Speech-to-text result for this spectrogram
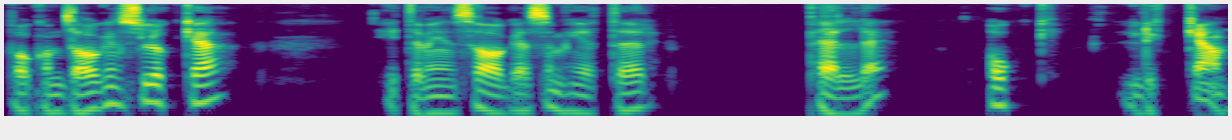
Bakom dagens lucka hittar vi en saga som heter Pelle och Lyckan.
